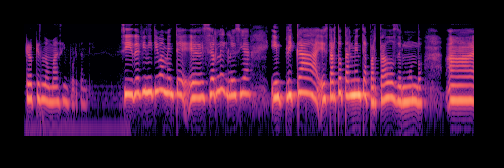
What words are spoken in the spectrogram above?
Creo que es lo más importante. Sí, definitivamente, ser la iglesia implica estar totalmente apartados del mundo. Ah,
